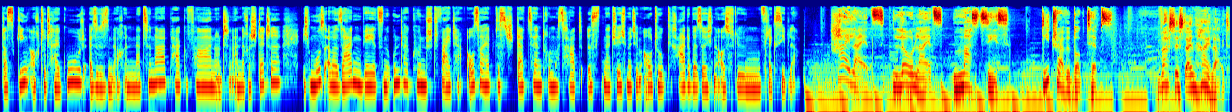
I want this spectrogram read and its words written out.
Das ging auch total gut. Also wir sind auch in den Nationalpark gefahren und in andere Städte. Ich muss aber sagen, wer jetzt eine Unterkunft weiter außerhalb des Stadtzentrums hat, ist natürlich mit dem Auto gerade bei solchen Ausflügen flexibler. Highlights, Lowlights, Must-Sees. Die Travelbook-Tipps. Was ist ein Highlight?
